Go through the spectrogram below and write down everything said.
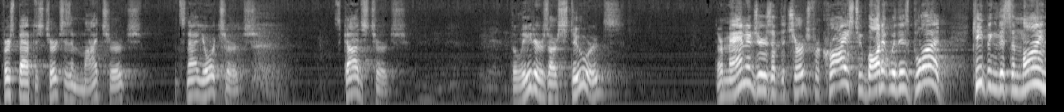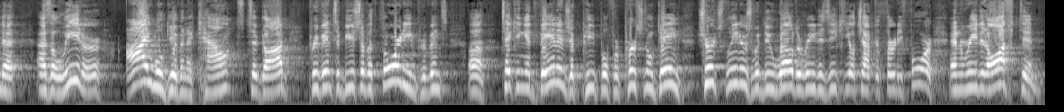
First Baptist Church isn't my church. It's not your church. It's God's church. The leaders are stewards. They're managers of the church for Christ who bought it with his blood. Keeping this in mind that as a leader, I will give an account to God prevents abuse of authority and prevents uh, taking advantage of people for personal gain. Church leaders would do well to read Ezekiel chapter 34 and read it often.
